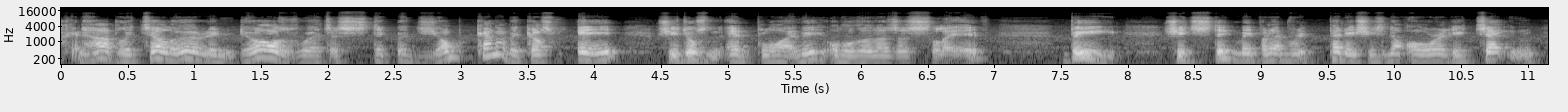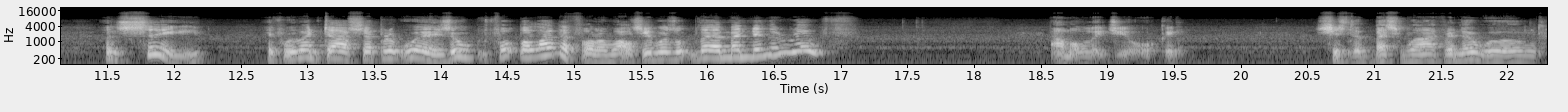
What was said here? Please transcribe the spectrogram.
I can hardly tell her indoors where to stick the job, can I? Because A, she doesn't employ me other than as a slave. B, she'd sting me for every penny she's not already taken. And C, if we went our separate ways, who'd foot the ladder for her while she was up there mending the roof? I'm only joking. She's the best wife in the world.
